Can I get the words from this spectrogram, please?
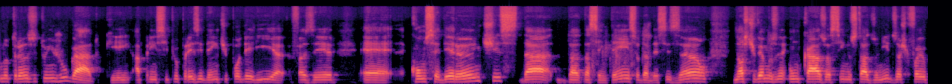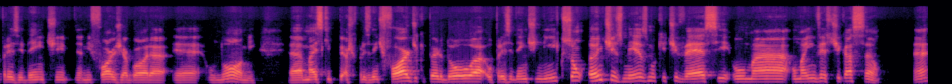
no trânsito em julgado, que a princípio o presidente poderia fazer é, conceder antes da, da, da sentença ou da decisão. Nós tivemos né, um caso assim nos Estados Unidos, acho que foi o presidente, eh, me forge agora é, o nome, é, mas que acho que o presidente Ford que perdoa o presidente Nixon antes mesmo que tivesse uma, uma investigação. Né?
